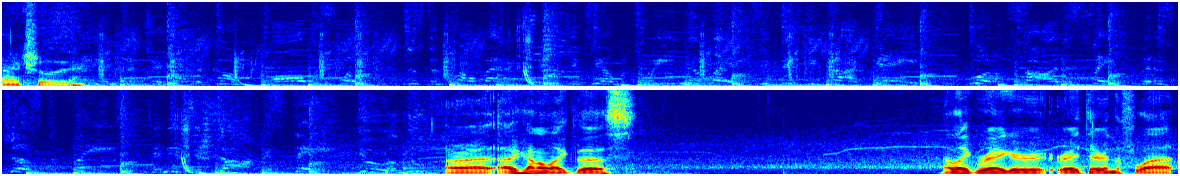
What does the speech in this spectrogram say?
Actually. Alright, I kind of like this. I like Reagor right there in the flat.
